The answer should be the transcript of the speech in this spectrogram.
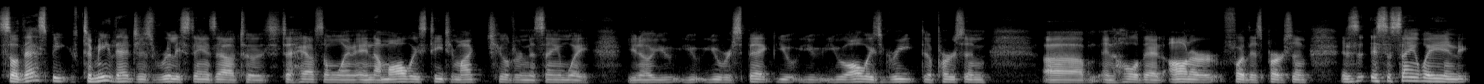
so that speaks to me that just really stands out to to have someone and i'm always teaching my children the same way. You know you you you respect you you you always greet the person um, and hold that honor for this person. It's, it's the same way in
